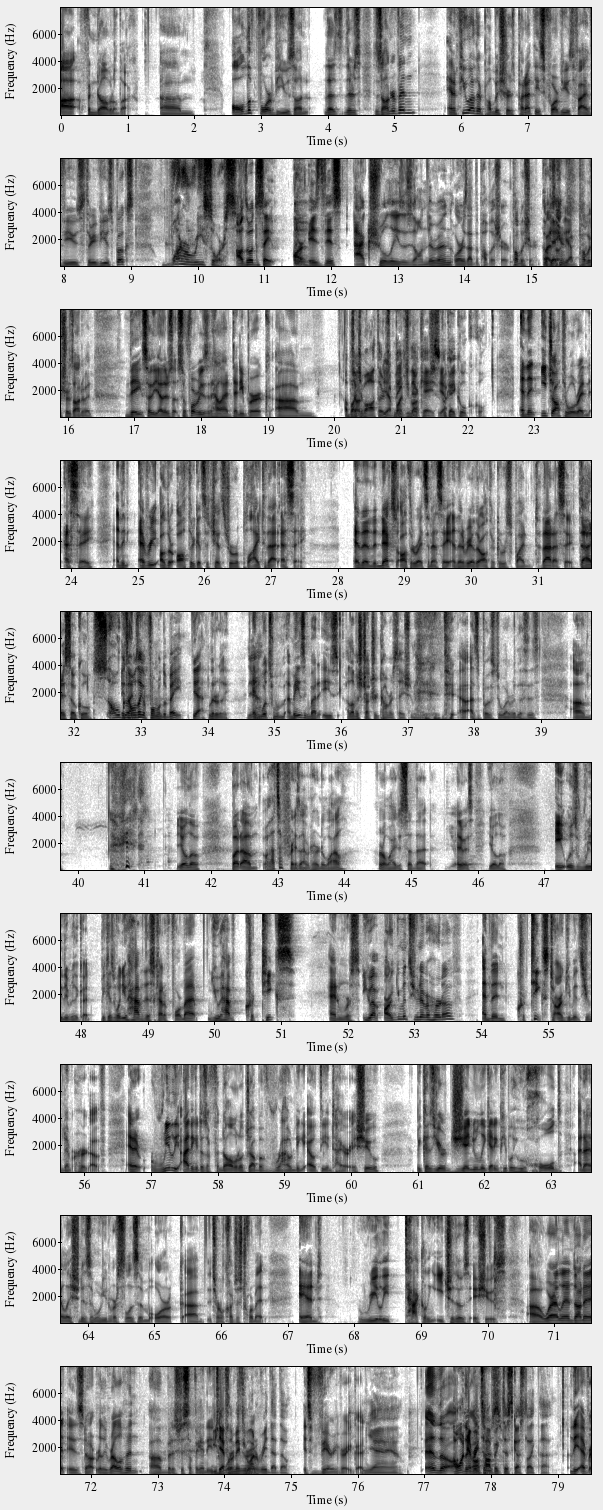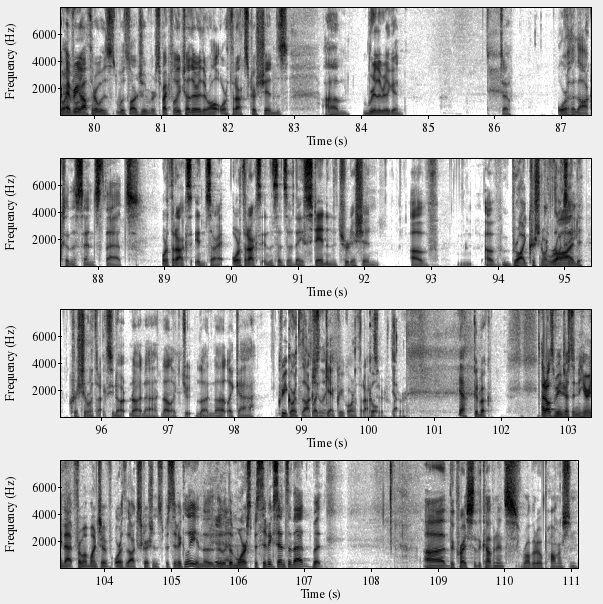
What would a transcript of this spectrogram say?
Uh, phenomenal book. Um, all the four views on there's, there's Zondervan and a few other publishers put out these four views, five views, three views books. What a resource! I was about to say, are, is this actually Zondervan or is that the publisher? Publisher, Okay. Zon- yeah, publisher Zondervan. They so yeah, there's so four views in hell had Denny Burk, um, A bunch John- of authors yeah, making their authors, case. yeah. Okay, cool, cool, cool. and then each author will write an essay, and then every other author gets a chance to reply to that essay. And then the next author writes an essay, and then every other author can respond to that essay. That is so cool. So It's almost like a formal debate. Yeah, literally. Yeah. And what's amazing about it is, I love a structured conversation. Man. as opposed to whatever this is, um, YOLO. But um, well, that's a phrase I haven't heard in a while. I don't know why I just said that. Anyways, YOLO. It was really, really good because when you have this kind of format, you have critiques and res- you have arguments you've never heard of, and then critiques to arguments you've never heard of. And it really, I think it does a phenomenal job of rounding out the entire issue because you're genuinely getting people who hold annihilationism or universalism or um, eternal conscious torment and really tackling each of those issues. Uh, where I land on it is not really relevant, um, but it's just something I need You to definitely make me want to read that though. It's very, very good. Yeah, yeah. And the, I want every authors- topic discussed like that. the every, every author was was largely respectful of each other. They're all Orthodox Christians. Um, really, really good. So Orthodox in the sense that Orthodox in sorry Orthodox in the sense of they stand in the tradition of of broad Christian orthodoxy, broad Christian Orthodoxy, not not uh, not like Jew, not not like uh, Greek Orthodox. like yeah Greek Orthodox Cool. or Yeah. whatever. Yeah, good book. I'd also be interested in hearing that from a bunch of Orthodox Christians specifically, in the, the, the more specific sense of that. But Uh, the Christ of the Covenants, Robert O. Palmerson.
